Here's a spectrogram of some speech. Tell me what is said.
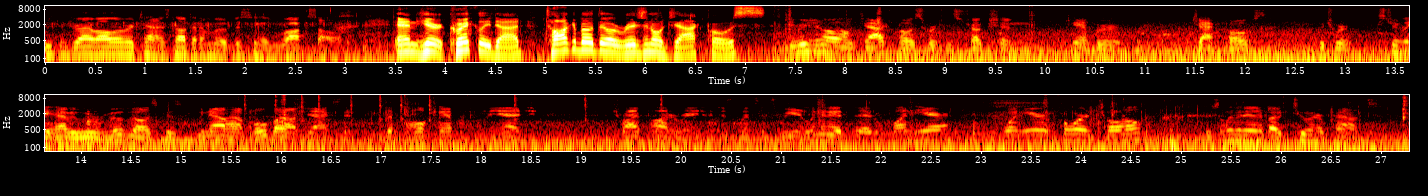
You can drive all over town. It's not going to move. This thing is rock solid. And here, quickly, Dad, talk about the original jack posts. The original jack posts were construction camper jack posts, which were extremely heavy. We removed those because we now have mobile jacks that lift the whole camper from the edge. The tripod arrangement just lifts it. So we eliminated one here, one here, four in total, which eliminated about 200 pounds. Two,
